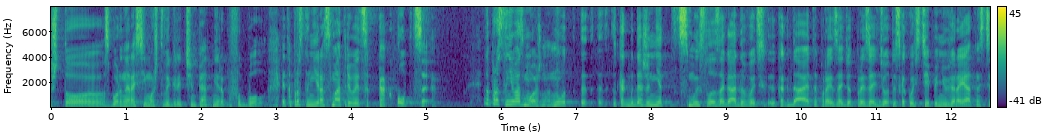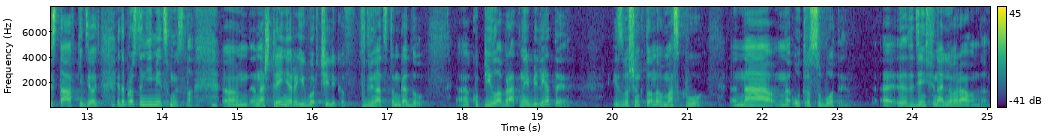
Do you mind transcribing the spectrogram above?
что сборная России может выиграть чемпионат мира по футболу. Это просто не рассматривается как опция. Это просто невозможно. Ну вот э, э, как бы даже нет смысла загадывать, когда это произойдет, произойдет ли, с какой степенью вероятности ставки делать. Это просто не имеет смысла. Эм, наш тренер Егор Чиликов в 2012 году купил обратные билеты из Вашингтона в Москву на, утро субботы. Э, это день финального раунда.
